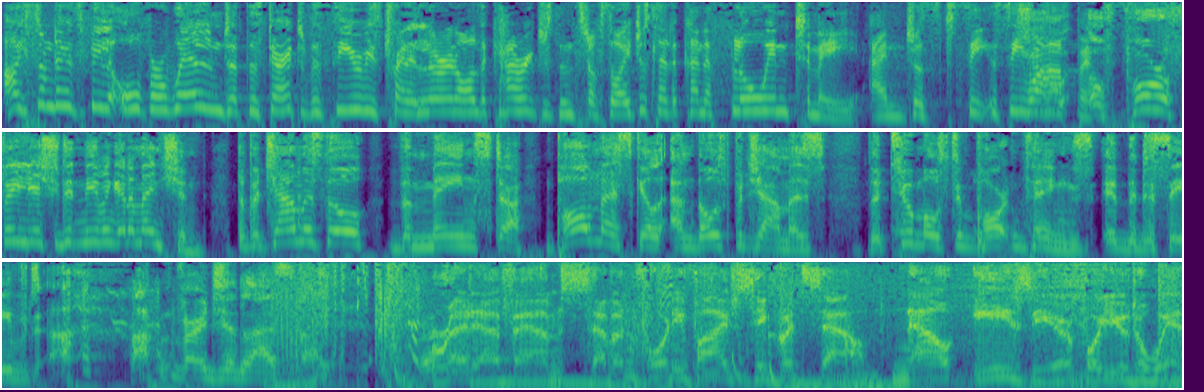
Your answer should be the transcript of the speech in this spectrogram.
I sometimes feel overwhelmed at the start of a series trying to learn all the characters and stuff. So I just let it kind of flow into me and just see see what happens. Of poor Ophelia, she didn't even get a mention. The pajamas, though, the main star. Paul Mescal and those pajamas, the two most important things in the Deceived on Virgin last night. Red FM 745 Secret Sound. Now easier for you to win.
